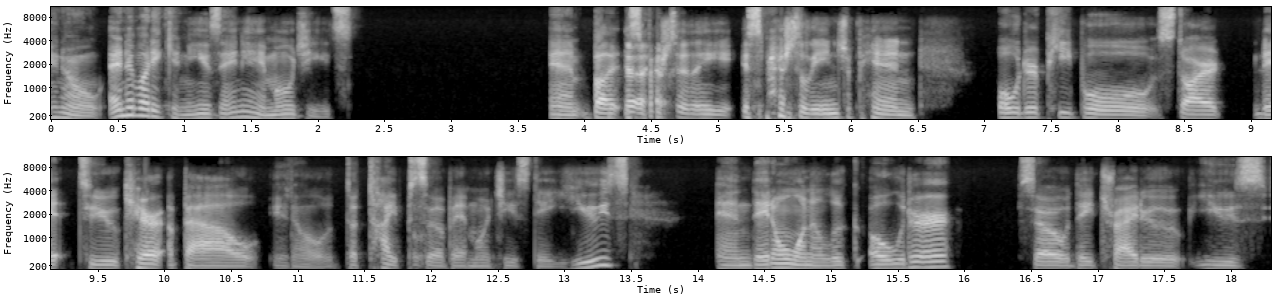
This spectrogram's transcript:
you know anybody can use any emojis. And but especially especially in japan older people start to care about you know the types of emojis they use. And they don't want to look older so they try to use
